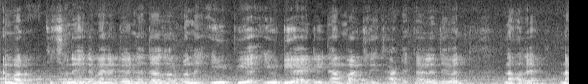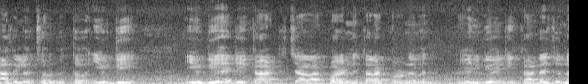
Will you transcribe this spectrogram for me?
নাম্বার কিছু নেই, এটা ম্যান্ডেটরি না দেওয়া দরকার নেই। ইউপিআই ইউডিআইডি নাম্বার যদি থাকে তাহলে দেবেন, না হলে না দিলেও চলবে। তো ইউডি ইউডিআইডি কার্ড যারা করেনি তারা করে নেবেন। ইউডিআইডি কার্ডের জন্য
